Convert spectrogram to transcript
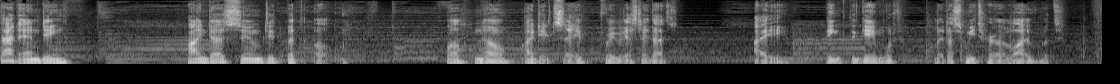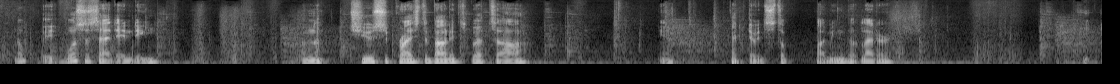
That ending. Kinda assumed it, but oh. Well, no, I did say previously that I think the game would let us meet her alive, but nope, it was a sad ending. I'm not too surprised about it, but uh, yeah. God damn it, stop climbing the ladder.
